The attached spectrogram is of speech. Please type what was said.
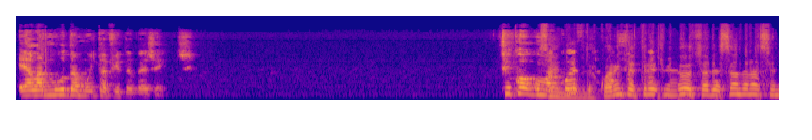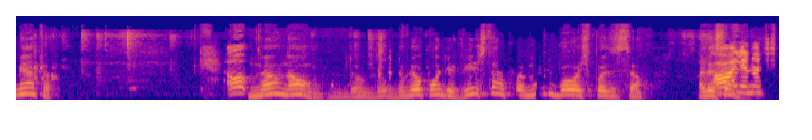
ela muda muito a vida da gente. Ficou alguma Sem coisa? Dúvida. 43 minutos, Alessandra Nascimento. Oh. Não, não. Do, do, do, meu ponto de vista, foi muito boa a exposição. Alessandra. Olha, nós,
